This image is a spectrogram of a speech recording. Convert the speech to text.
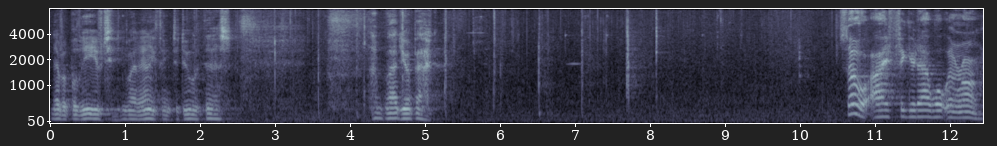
Never believed you had anything to do with this. I'm glad you're back. So, I figured out what went wrong.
